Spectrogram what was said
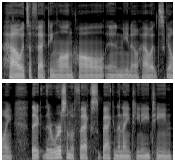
how it's affecting long haul and you know how it's going. There there were some effects back in the 1918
